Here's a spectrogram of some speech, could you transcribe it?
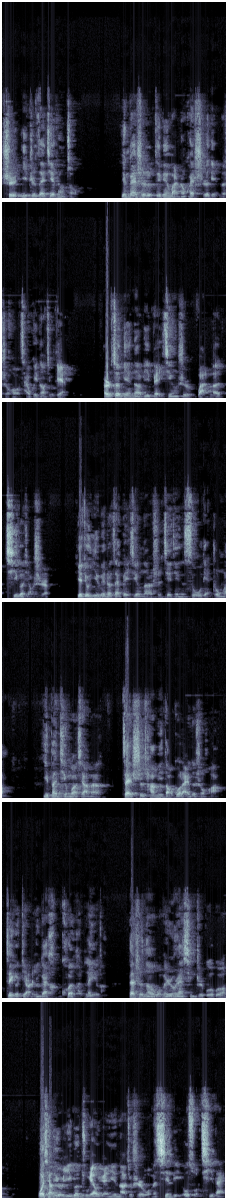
是一直在街上走，应该是这边晚上快十点的时候才回到酒店。而这边呢，比北京是晚了七个小时，也就意味着在北京呢是接近四五点钟了。一般情况下呢，在时差没倒过来的时候啊，这个点儿应该很困很累了。但是呢，我们仍然兴致勃勃。我想有一个主要原因呢，就是我们心里有所期待。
